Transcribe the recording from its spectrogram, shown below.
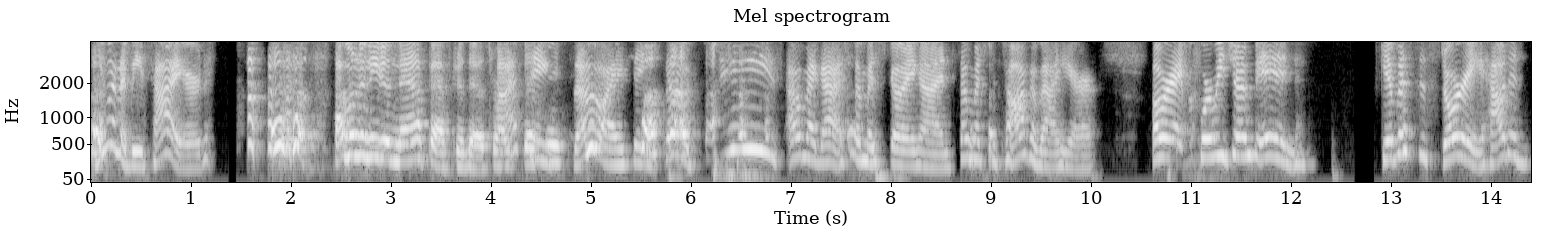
you're gonna be tired. I'm going to need a nap after this, right? I Stephanie? think so. I think so. Jeez. Oh my gosh. So much going on. So much to talk about here. All right. Before we jump in, give us the story. How did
